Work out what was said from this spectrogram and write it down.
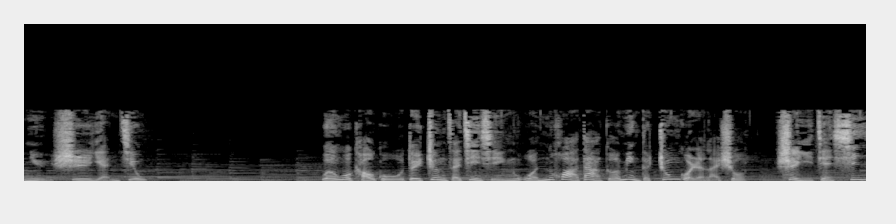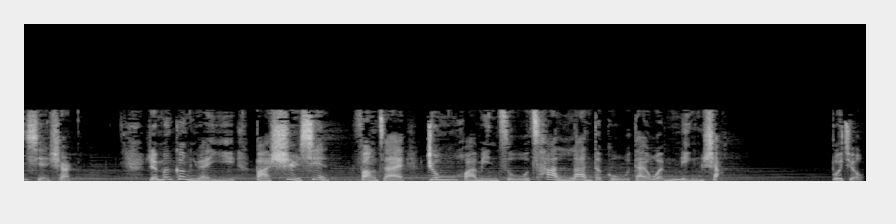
女尸研究》。文物考古对正在进行文化大革命的中国人来说是一件新鲜事儿。人们更愿意把视线放在中华民族灿烂的古代文明上。不久，《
